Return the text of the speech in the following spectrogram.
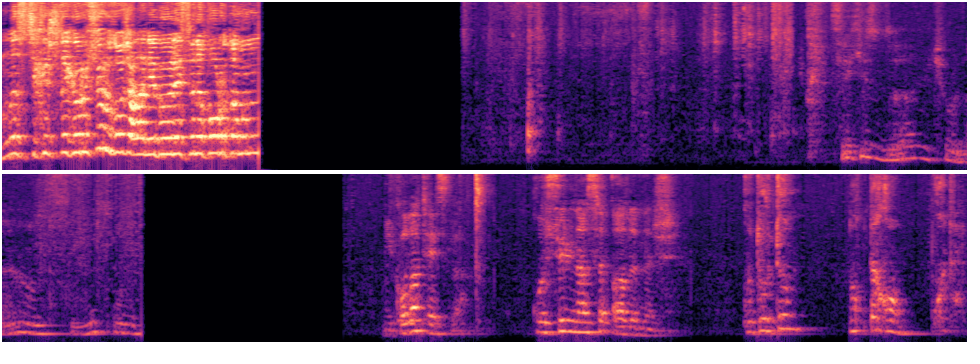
Nasıl çıkışta görüşürüz hocam hani böyle sınıf ortamında. Sekiz daha üç oradan on sekiz, Nikola Tesla. Gusül nasıl alınır? Kudurdum.com Bu kadar.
